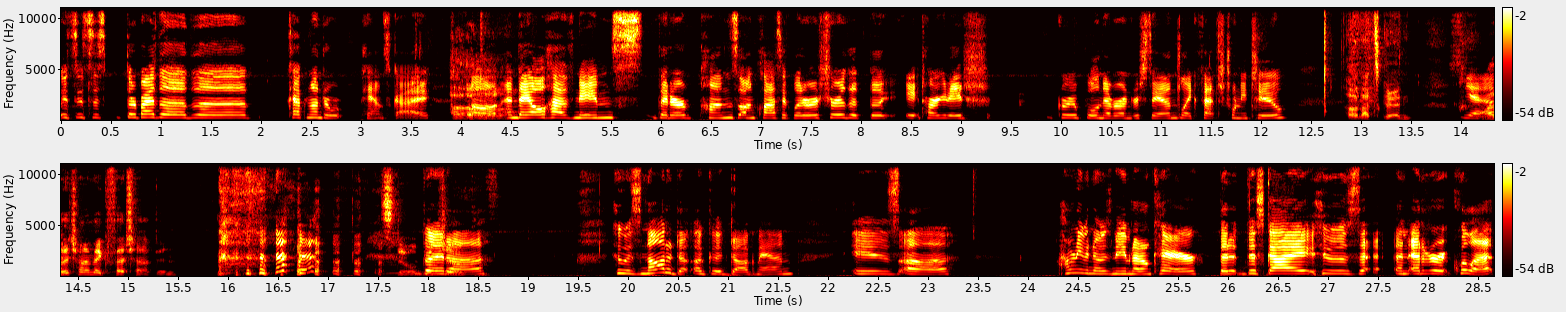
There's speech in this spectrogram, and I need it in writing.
it's it's this, they're by the the Captain Underpants guy, Uh, um, and they all have names that are puns on classic literature that the a- target age group will never understand, like Fetch Twenty Two. oh, that's good. Yeah. Why are they trying to make fetch happen? Still a good but joke. uh, who is not a, do- a good dog man, is uh, I don't even know his name and I don't care. But this guy who's an editor at Quillette,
